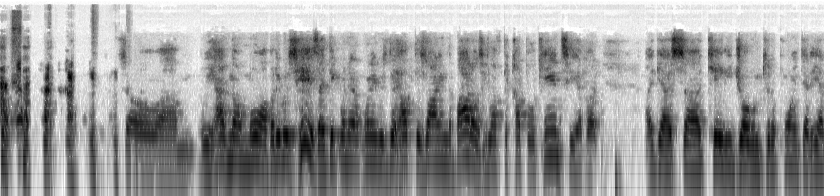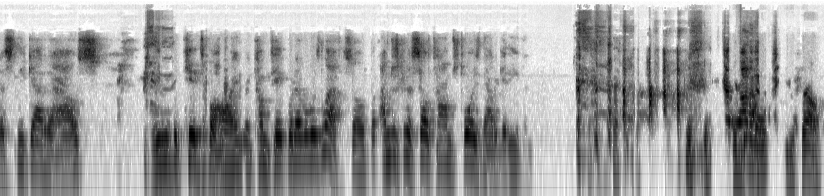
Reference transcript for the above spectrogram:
so um, we have no more, but it was his. I think when it, when he was to help designing the bottles, he left a couple of cans here, but I guess uh, Katie drove him to the point that he had to sneak out of the house, leave the kids behind, and come take whatever was left. So, but I'm just going to sell Tom's toys now to get even. Got a lot of them. Yourself.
